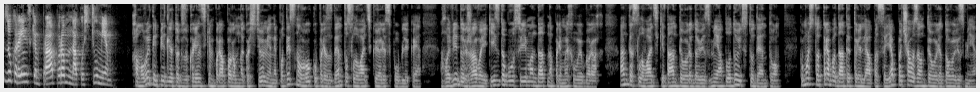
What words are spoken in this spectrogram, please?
з українським прапором на костюмі. Хамовитий підліток з українським прапором на костюмі не потиснув руку президенту Словацької Республіки, главі держави, який здобув свій мандат на прямих виборах. Антисловацькі та антиурядові ЗМІ аплодують студенту. Комусь то треба дати три ляпаси. Я б почав з антиурядових ЗМІ.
